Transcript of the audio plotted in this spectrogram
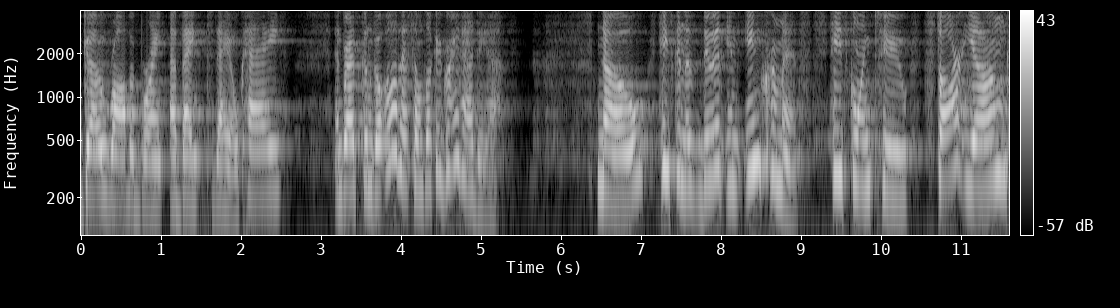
go rob a bank, a bank today, okay? And Brad's going to go, oh, that sounds like a great idea. No, he's going to do it in increments. He's going to start young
